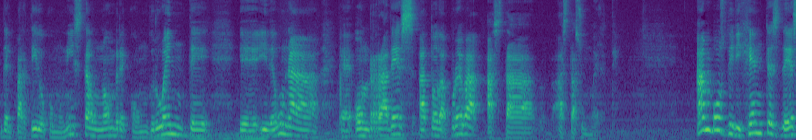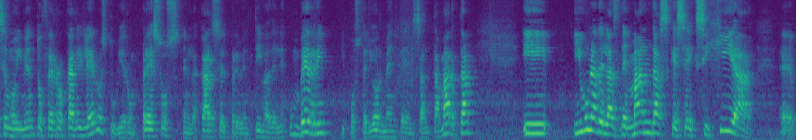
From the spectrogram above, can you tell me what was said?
del Partido Comunista, un hombre congruente eh, y de una eh, honradez a toda prueba hasta, hasta su muerte. Ambos dirigentes de ese movimiento ferrocarrilero estuvieron presos en la cárcel preventiva de Lecumberri y posteriormente en Santa Marta y y una de las demandas que se exigía eh,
